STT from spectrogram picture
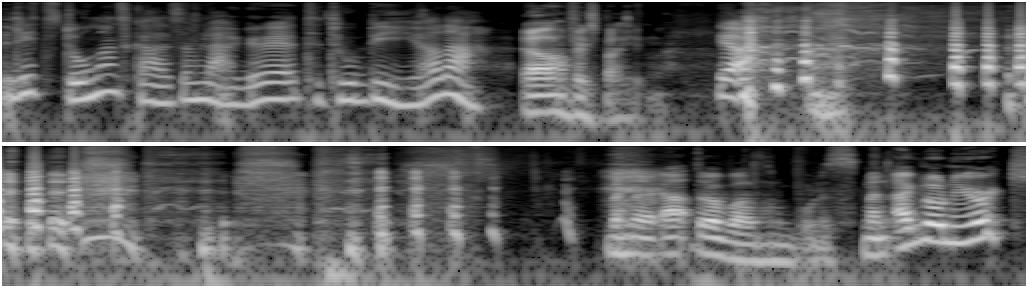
Litt stormannskall som lager det til to byer, da. Ja, han fikk sparken. Ja. Men ja, det var bare en sånn bonus. Men Aglo New York,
